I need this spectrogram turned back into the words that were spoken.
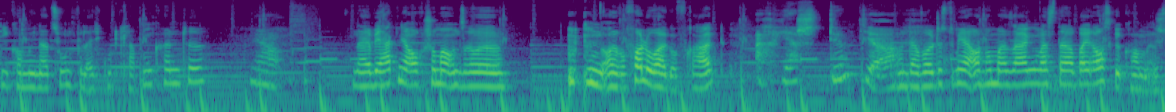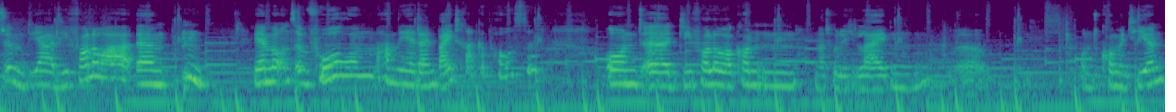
die Kombination vielleicht gut klappen könnte. Ja. Naja, wir hatten ja auch schon mal unsere eure Follower gefragt. Ach ja, stimmt ja. Und da wolltest du mir auch nochmal sagen, was dabei rausgekommen ist. Stimmt, ja, die Follower, ähm, wir haben bei uns im Forum, haben wir ja deinen Beitrag gepostet und äh, die Follower konnten natürlich liken äh, und kommentieren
